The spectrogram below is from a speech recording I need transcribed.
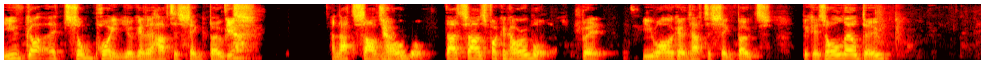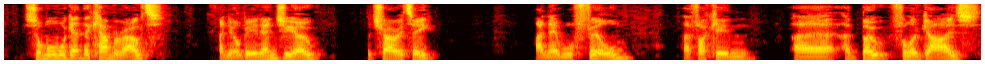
you've got at some point you're going to have to sink boats. Yeah. And that sounds yeah. horrible. That sounds fucking horrible. But you are going to have to sink boats because all they'll do, someone will get the camera out and it'll be an NGO, a charity, and they will film a fucking uh, a boat full of guys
